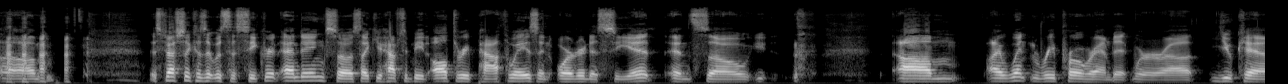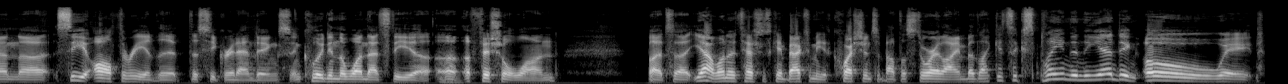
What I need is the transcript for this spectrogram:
Um, especially because it was the secret ending, so it's like you have to beat all three pathways in order to see it, and so, you, um, I went and reprogrammed it where uh, you can uh, see all three of the the secret endings, including the one that's the uh, mm. official one. But uh, yeah, one of the testers came back to me with questions about the storyline, but like it's explained in the ending. Oh wait,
